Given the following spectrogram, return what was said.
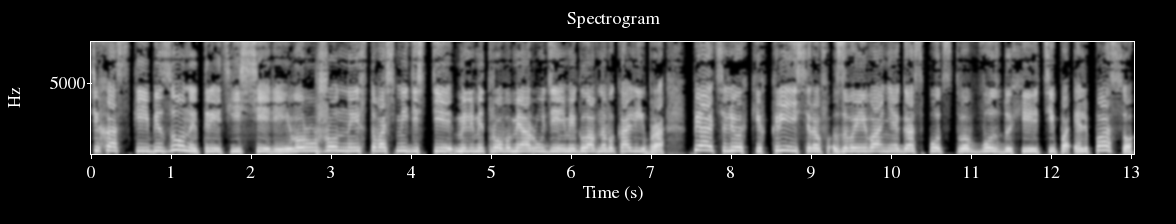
техасские бизоны третьей серии, вооруженные 180 миллиметровыми орудиями главного калибра, пять легких крейсеров завоевания господства в воздухе типа «Эль-Пасо»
